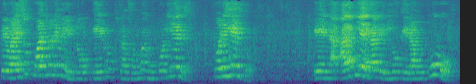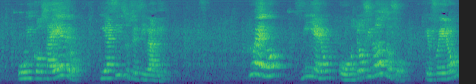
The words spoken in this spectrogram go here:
Pero a esos cuatro elementos él los transformó en un poliedro. Por ejemplo, a la Tierra le dijo que era un cubo, un icosaedro, y así sucesivamente. Luego vinieron otros filósofos que fueron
